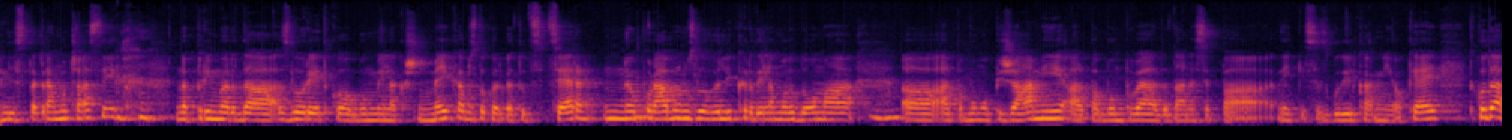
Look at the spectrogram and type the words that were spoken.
Instagram včasih, naprimer, da zelo redko bom imela kakšen make-up, zato ker ga tudi sicer ne uporabljam zelo veliko, ker delamo od doma, uh, ali pa bom v pižami, ali pa bom povedala, da danes je pa nekaj se zgodilo, kar ni ok. Tako da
